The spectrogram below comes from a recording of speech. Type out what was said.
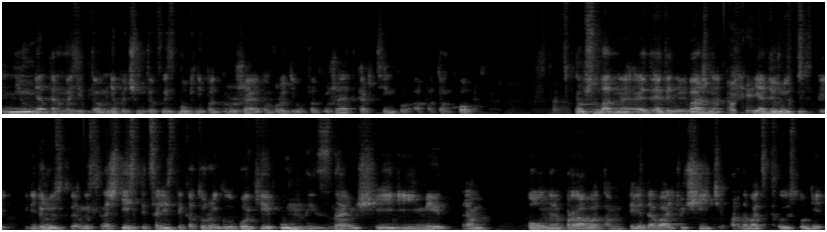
не у меня тормозит, а у меня почему-то Facebook не подгружает. Он вроде бы подгружает картинку, а потом хоп. Странно. В общем, ладно, это, это не важно. Окей. Я вернусь, к своей- вернусь к твоей мысли. Значит, есть специалисты, которые глубокие, умные, знающие и имеют прям полное право там передавать, учить, продавать свои услуги.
